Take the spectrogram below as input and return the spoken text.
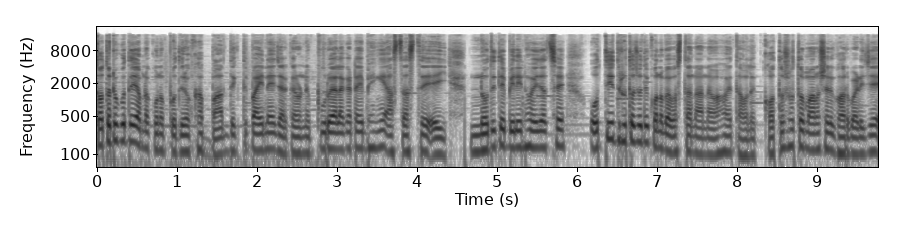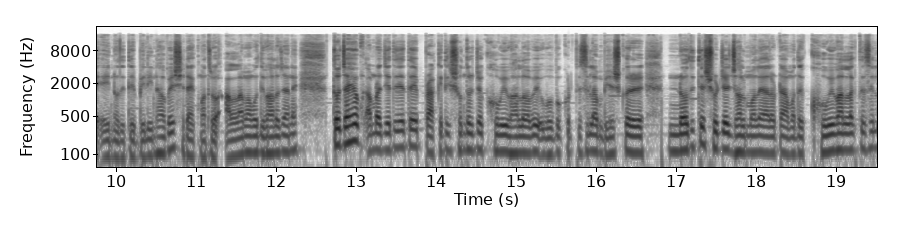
ততটুকুতেই আমরা কোনো প্রতিরক্ষা বাঁধ দেখতে পাই নাই, যার কারণে পুরো এলাকাটাই ভেঙে আস্তে আস্তে এই নদীতে বিলীন হয়ে যাচ্ছে। অতি দ্রুত যদি কোনো ব্যবস্থা না নেওয়া হয়, তাহলে কত শত মানুষের ঘরবাড়ি যে এই নদীতে বিলীন হবে, সেটা একমাত্র আল্লাহ মাহমুদি ভালো জানে। তো যাই হোক, আমরা যেতে যেতে প্রাকৃতিক সৌন্দর্য খুবই ভালোভাবে উপভোগ করতেছিলাম, বিশেষ করে নদীতে সূর্যের ঝলমলে আলোটা আমাদের খুবই ভালো লাগতেছিল।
